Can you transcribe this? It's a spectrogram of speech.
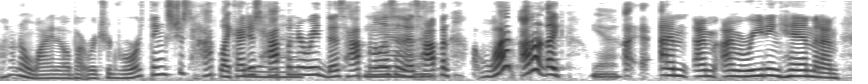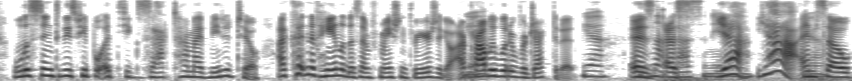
I don't know why I know about Richard Rohr. Things just happen. Like I just Yeah. happen to read this, happen to listen to this, happen. What? I don't like. Yeah. I, I'm I'm I'm reading him and I'm listening to these people at the exact time I've needed to. I couldn't have handled this information three years ago. I Yeah. probably would have rejected it. Yeah. As Isn't that as fascinating? yeah yeah. And Yeah. so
